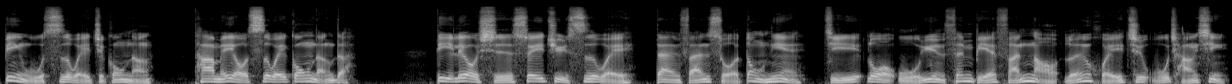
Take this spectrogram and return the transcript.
并无思维之功能，它没有思维功能的。第六识虽具思维，但凡所动念，即落五蕴分别烦恼轮回之无常性。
